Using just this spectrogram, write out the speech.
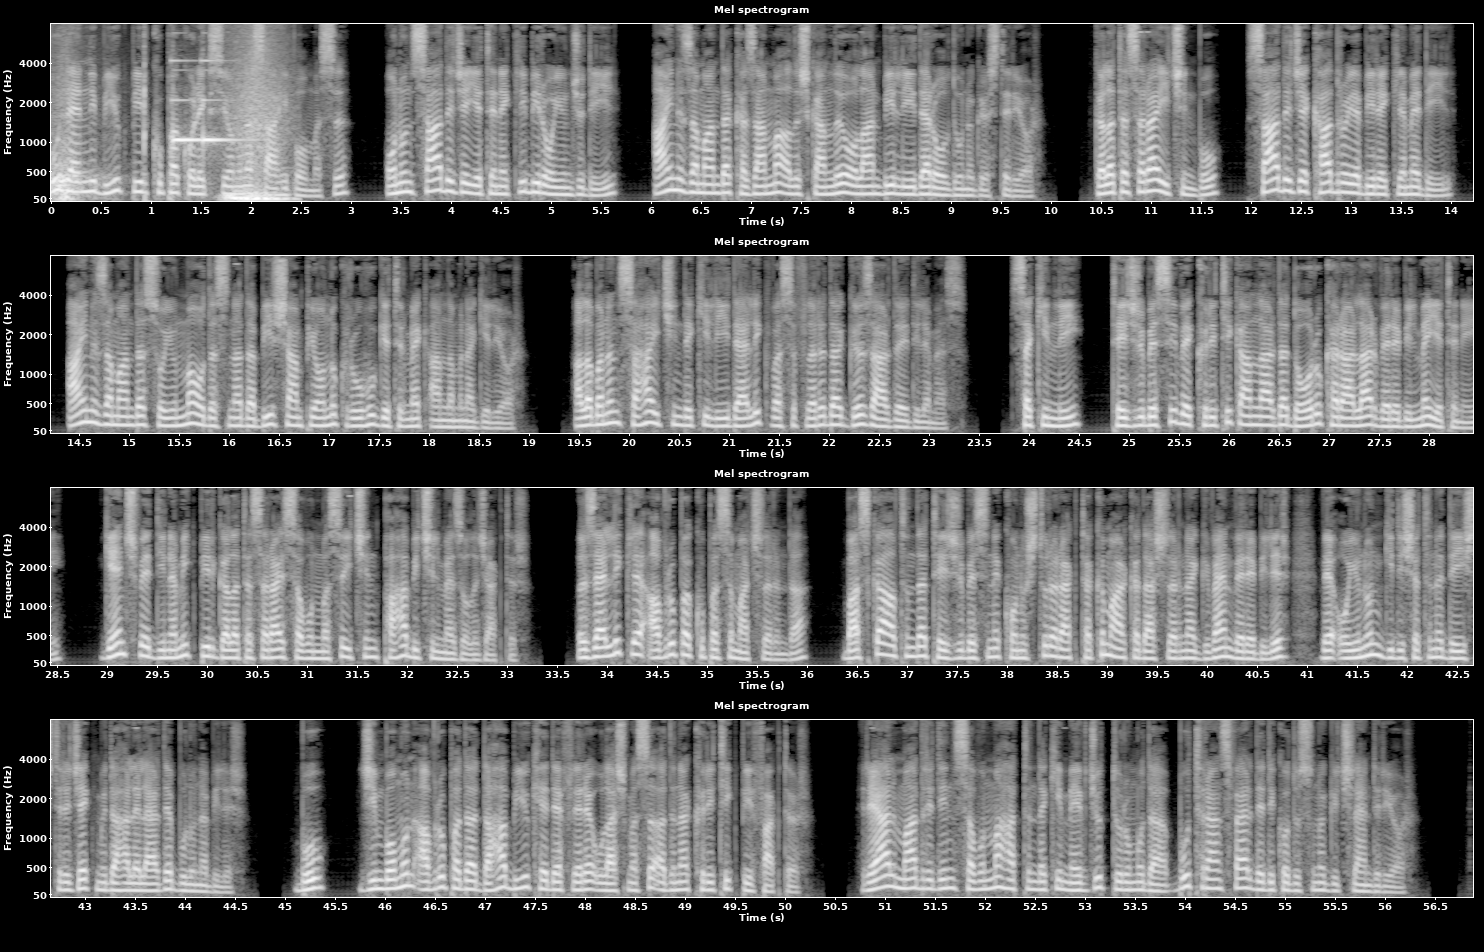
Bu denli büyük bir kupa koleksiyonuna sahip olması, onun sadece yetenekli bir oyuncu değil, aynı zamanda kazanma alışkanlığı olan bir lider olduğunu gösteriyor. Galatasaray için bu, sadece kadroya bir ekleme değil, aynı zamanda soyunma odasına da bir şampiyonluk ruhu getirmek anlamına geliyor. Alaba'nın saha içindeki liderlik vasıfları da göz ardı edilemez. Sakinliği, tecrübesi ve kritik anlarda doğru kararlar verebilme yeteneği, genç ve dinamik bir Galatasaray savunması için paha biçilmez olacaktır. Özellikle Avrupa Kupası maçlarında, baskı altında tecrübesini konuşturarak takım arkadaşlarına güven verebilir ve oyunun gidişatını değiştirecek müdahalelerde bulunabilir. Bu, Cimbom'un Avrupa'da daha büyük hedeflere ulaşması adına kritik bir faktör. Real Madrid'in savunma hattındaki mevcut durumu da bu transfer dedikodusunu güçlendiriyor.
